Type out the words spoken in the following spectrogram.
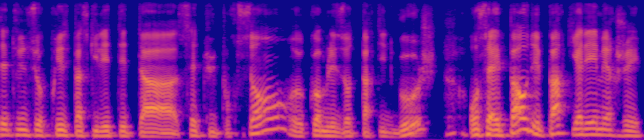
c'est une surprise parce qu'il était à 7-8%, euh, comme les autres partis de gauche. On ne savait pas au départ qu'il allait émerger.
